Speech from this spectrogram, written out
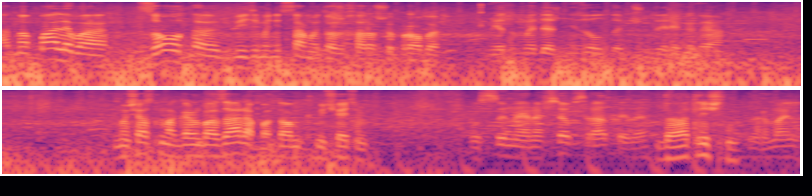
одно палево, золото, видимо, не самые тоже хорошие пробы. Я думаю, даже не золото, а бижутерия Да. какая. Мы сейчас на Гранд-базар, а потом к мечетям. Усы, наверное, все всратые, да? Да, отлично. Нормально?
